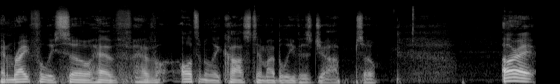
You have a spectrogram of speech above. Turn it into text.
and rightfully so, have have ultimately cost him, I believe, his job. So, all right,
